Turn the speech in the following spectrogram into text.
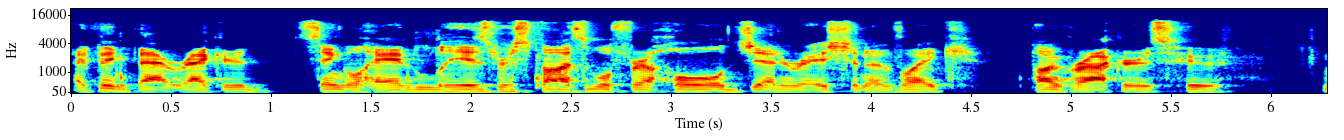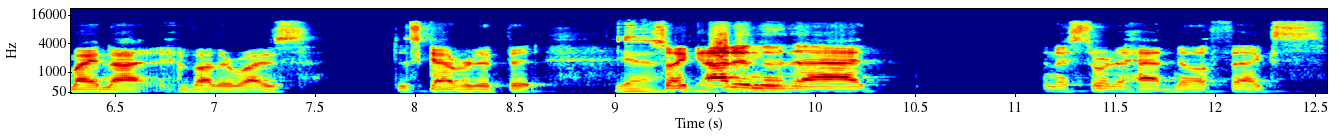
I think that record single handedly is responsible for a whole generation of like punk rockers who might not have otherwise discovered it. But yeah, so I got into that, and I sort of had NOFX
